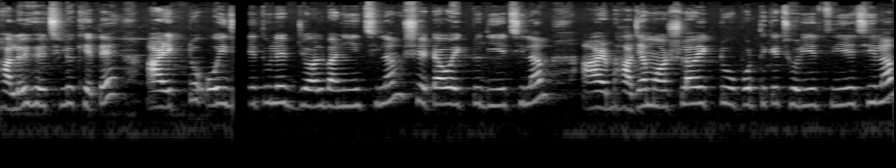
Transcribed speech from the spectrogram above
ভালোই হয়েছিল খেতে। আর একটু ওই তেঁতুলের জল বানিয়েছিলাম, সেটাও একটু দিয়েছিলাম আর ভাজা মশলাও একটু ওপর থেকে ছড়িয়ে দিয়েছিলাম।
